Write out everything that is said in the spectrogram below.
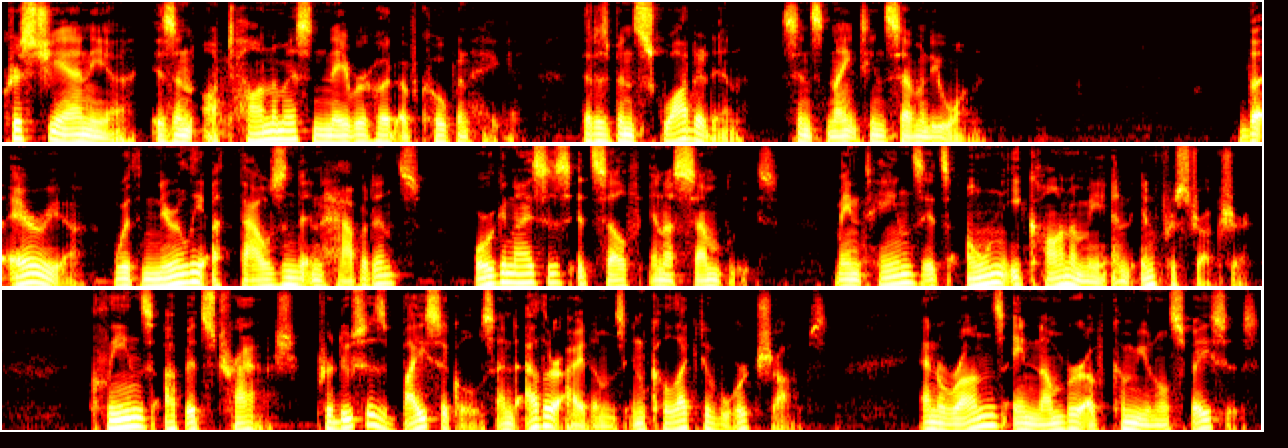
Christiania is an autonomous neighborhood of Copenhagen that has been squatted in since 1971. The area, with nearly a thousand inhabitants, organizes itself in assemblies, maintains its own economy and infrastructure, cleans up its trash, produces bicycles and other items in collective workshops, and runs a number of communal spaces.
